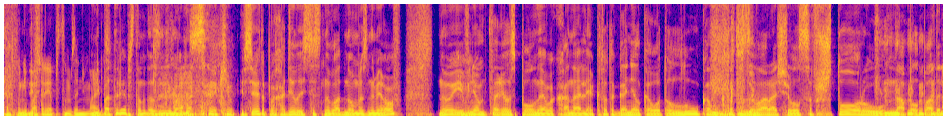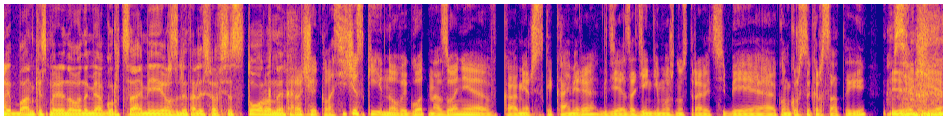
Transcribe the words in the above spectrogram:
Так, вы непотребством занимались. Непотребством, да, занимались всяким. И все это проходило, естественно, в одном из номеров. Ну и в нем творилась полная вакханалия. Кто-то гонял кого-то луком, кто-то заворачивался в штору, на пол падали банки с маринованными огурцами и разлетались во все стороны. Короче, классический Новый год на зоне в коммерческой камере, где за деньги можно устраивать себе конкурсы красоты, всякие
